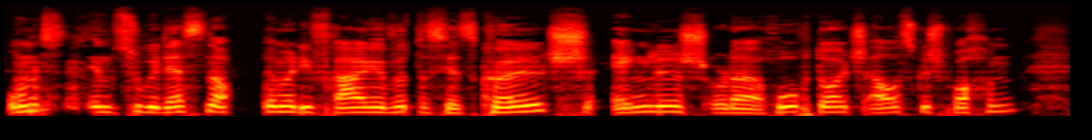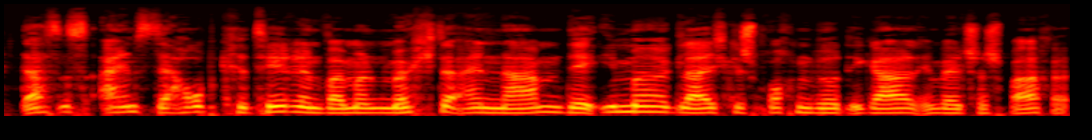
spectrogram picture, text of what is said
und im Zuge dessen auch immer die Frage wird das jetzt Kölsch, Englisch oder Hochdeutsch ausgesprochen? Das ist eins der Hauptkriterien, weil man möchte einen Namen, der immer gleich gesprochen wird, egal in welcher Sprache.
